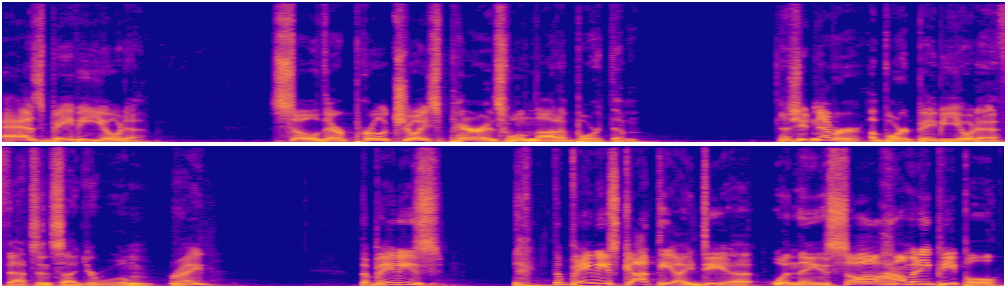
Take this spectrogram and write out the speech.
as baby Yoda so their pro choice parents will not abort them. Because you'd never abort baby Yoda if that's inside your womb, right? The babies the babies got the idea when they saw how many people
